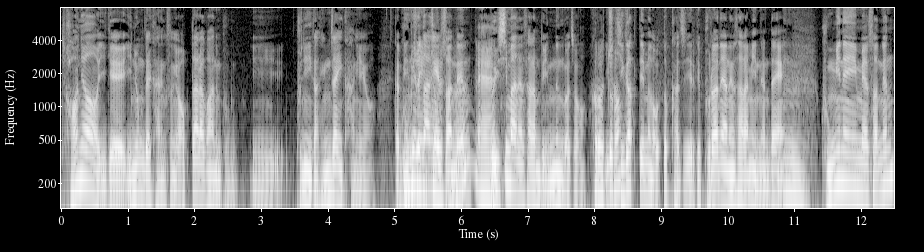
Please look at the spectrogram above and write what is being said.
전혀 이게 인용될 가능성이 없다라고 하는 부, 이 분위기가 굉장히 강해요. 그러니까 민주당에서는 네. 의심하는 사람도 있는 거죠. 그렇죠. 이거 기각되면 어떡하지? 이렇게 불안해하는 사람이 있는데 음. 국민의힘에서는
